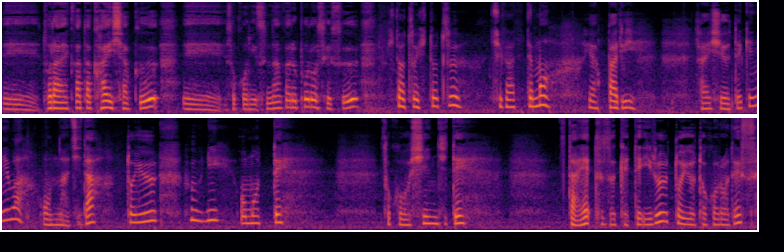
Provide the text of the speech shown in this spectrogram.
えー、捉え方解釈、えー、そこにつながるプロセス一つ一つ違ってもやっぱり最終的には同じだというふうに思ってそこを信じて伝え続けているというところです。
